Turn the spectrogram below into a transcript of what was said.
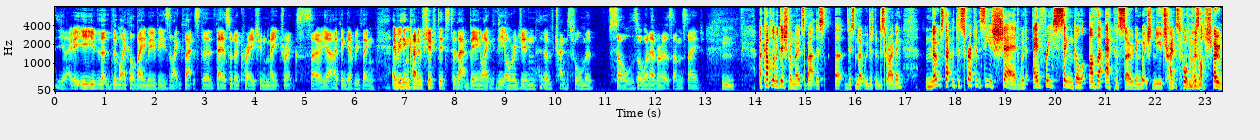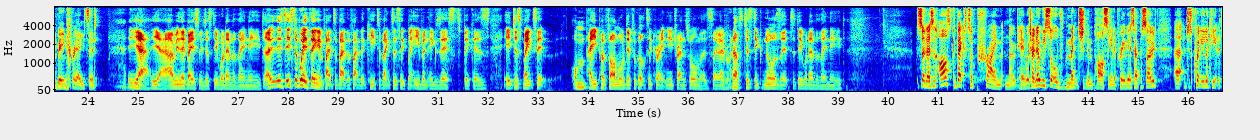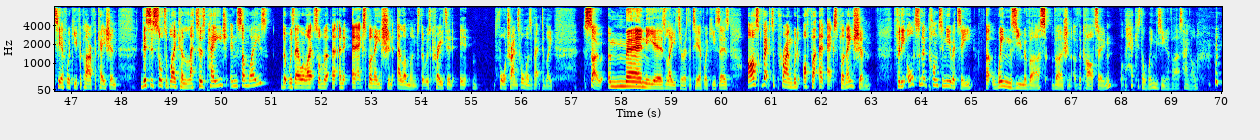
you know, e- e- the, the Michael Bay movies, like that's the their sort of creation matrix. So yeah, I think everything everything kind of shifted to that being like the origin of Transformer souls or whatever at some stage. A couple of additional notes about this uh, this note we've just been describing. Note that the discrepancy is shared with every single other episode in which new Transformers are shown being created. Yeah, yeah. I mean, they basically just do whatever they need. It's, it's the weird thing, in fact, about the fact that Key to Vector Sigma even exists because it just makes it, on paper, far more difficult to create new Transformers. So everyone else just ignores it to do whatever they need. So there's an Ask Vector Prime note here, which I know we sort of mentioned in passing in a previous episode. Uh, just quickly looking at the TF Wiki for clarification, this is sort of like a letters page in some ways. That was there were like sort of an, an explanation element that was created in, for Transformers, effectively. So many years later, as the TF Wiki says, Ask Vector Prime would offer an explanation for the alternate continuity. Uh, Wings universe version of the cartoon. What the heck is the Wings universe? Hang on.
